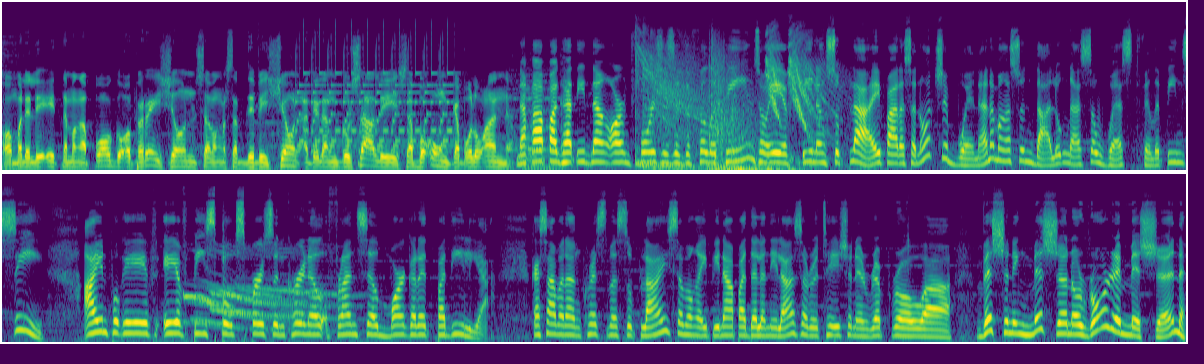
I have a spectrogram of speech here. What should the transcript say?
o maliliit na mga Pogo operation sa mga subdivision at ilang gusali sa buong kapuluan. Nakapaghatid ng Armed Forces of the Philippines o AFP ng supply para sa Noche Buena ng mga sundalong nasa West Philippine Sea. Ayon po kay AFP spokesperson Colonel Francel Margaret Padilla, kasama ng Christmas supply sa mga ipinapadala nila sa Rotation and Repro uh, Visioning Mission o RORE Mission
